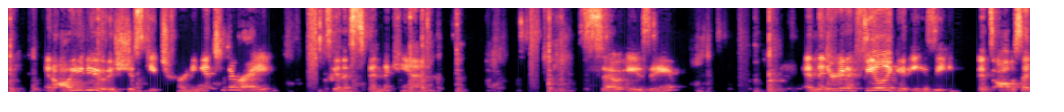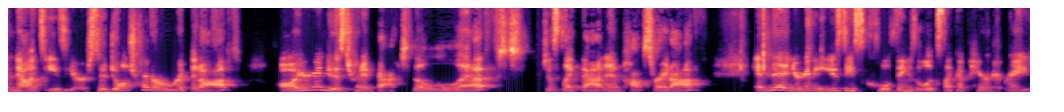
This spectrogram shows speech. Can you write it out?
and all you do is just keep turning it to the right. It's going to spin the can. So easy. And then you're going to feel it get easy it's all of a sudden now it's easier. So don't try to rip it off. All you're going to do is turn it back to the left, just like that, and it pops right off. And then you're going to use these cool things. It looks like a parrot, right?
